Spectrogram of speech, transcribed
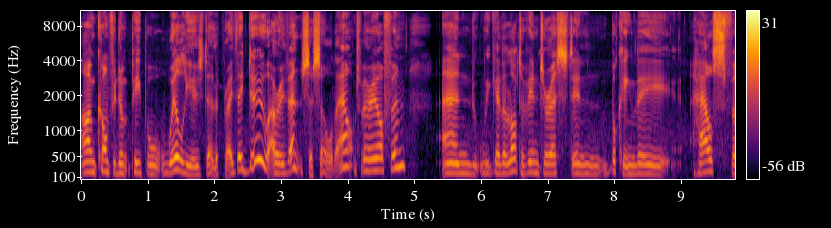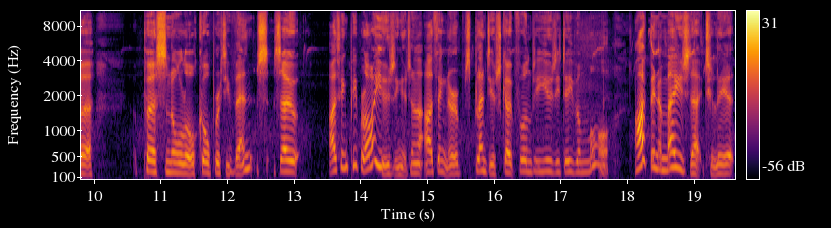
I'm confident people will use Delapré. They do. Our events are sold out very often, and we get a lot of interest in booking the house for personal or corporate events. So I think people are using it, and I think there's plenty of scope for them to use it even more. I've been amazed actually at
